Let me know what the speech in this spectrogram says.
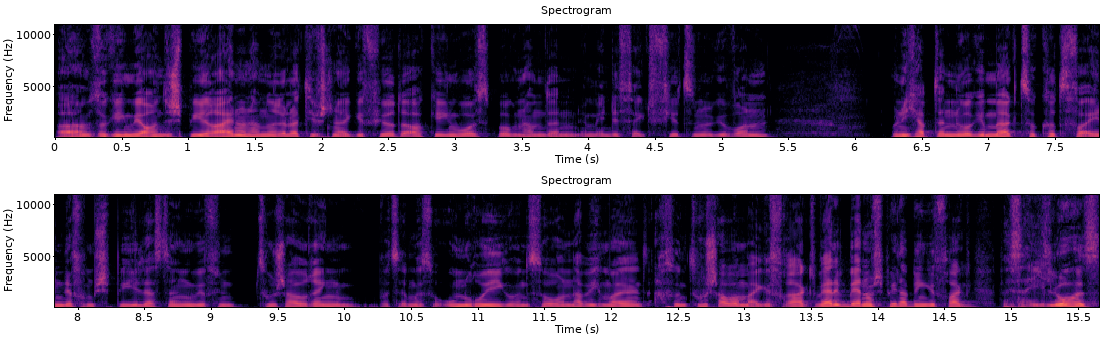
Ähm, so gingen wir auch in das Spiel rein und haben dann relativ schnell geführt, auch gegen Wolfsburg und haben dann im Endeffekt 4 zu 0 gewonnen. Und ich habe dann nur gemerkt, so kurz vor Ende vom Spiel, dass dann irgendwie auf den Zuschauerringen wird es irgendwie so unruhig und so. Und habe ich mal, ach so einen Zuschauer mal gefragt, während, während dem Spiel habe ich ihn gefragt, was ist eigentlich los?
